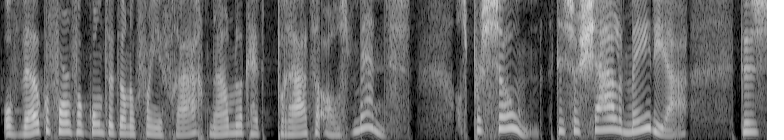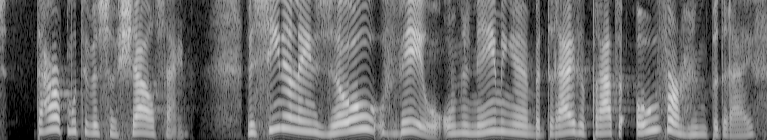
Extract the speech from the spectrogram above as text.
of welke vorm van content dan ook van je vraagt, namelijk het praten als mens, als persoon. Het is sociale media. Dus daarop moeten we sociaal zijn. We zien alleen zoveel ondernemingen en bedrijven praten over hun bedrijf.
